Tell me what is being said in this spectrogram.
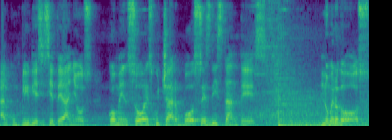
Al cumplir 17 años, comenzó a escuchar voces distantes. Número 2.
